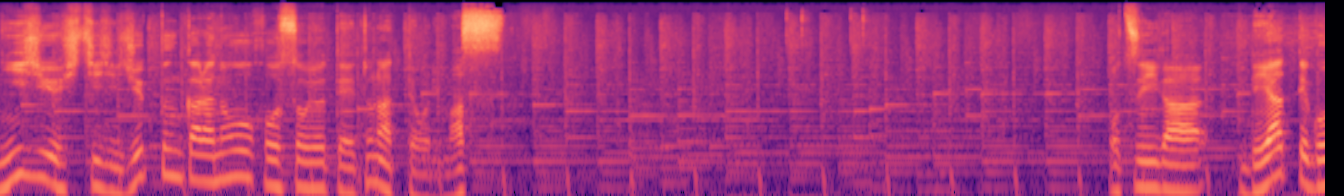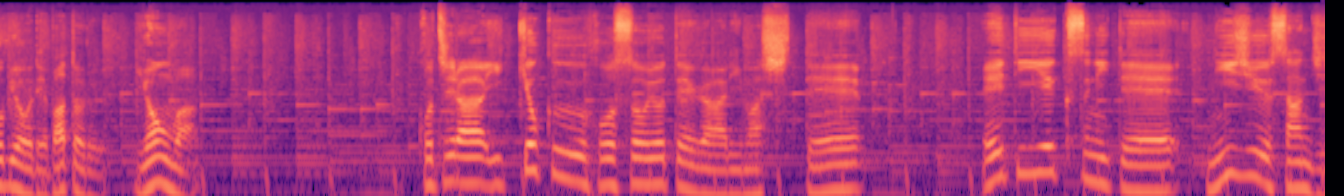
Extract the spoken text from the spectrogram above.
27時10分からの放送予定となっております。お次が「出会って5秒でバトル」4話。こちら1曲放送予定がありまして ATX にて23時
